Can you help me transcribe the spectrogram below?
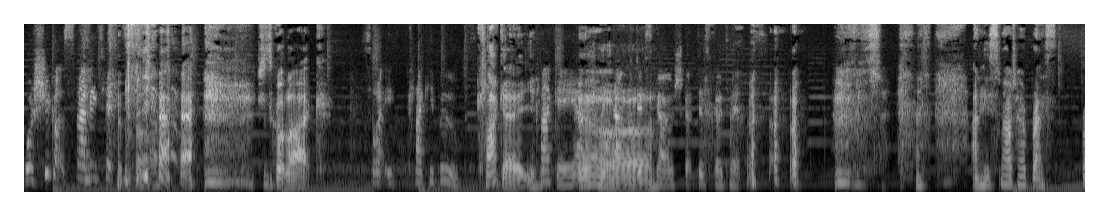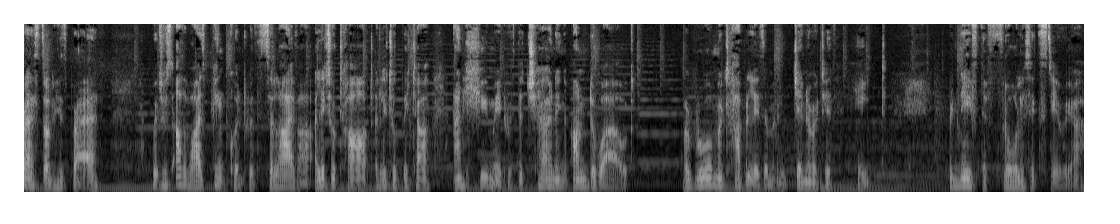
What's she got smelly tits for? yeah. She's got like Slightly claggy boobs. claggy. Claggy, yeah. She's been down the disco. She's got disco tits. and he smelled her breast, breast on his breath, which was otherwise piquant with saliva, a little tart, a little bitter, and humid with the churning underworld, a raw metabolism and generative heat. Beneath the flawless exterior,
